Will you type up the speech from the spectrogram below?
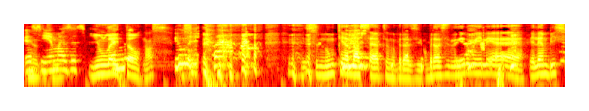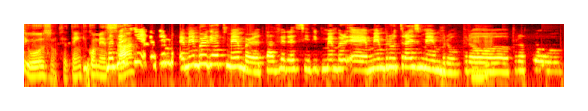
É assim, é mais assim. E um leitão. Nossa, Eu- isso nunca ia dar certo no Brasil. O brasileiro, ele é, ele é ambicioso. Você tem que Mas é começar... assim, é member, é member get member, está a ver assim, tipo, member, é, membro traz membro para o, para o teu...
